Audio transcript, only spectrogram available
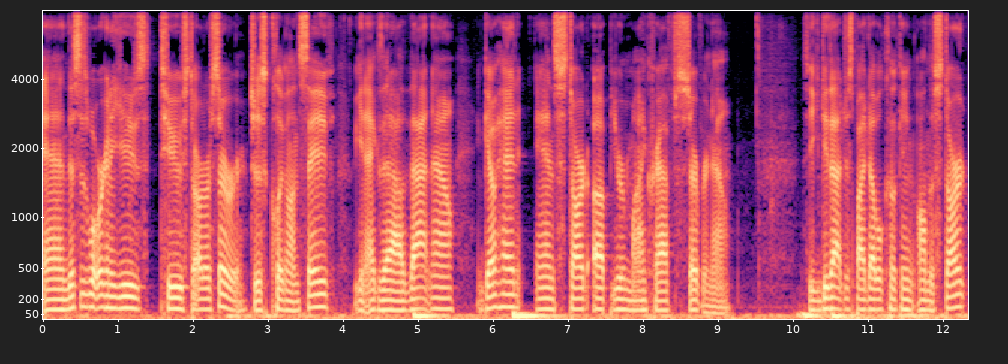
And this is what we're going to use to start our server. Just click on save. We can exit out of that now and go ahead and start up your Minecraft server now. So you can do that just by double clicking on the start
